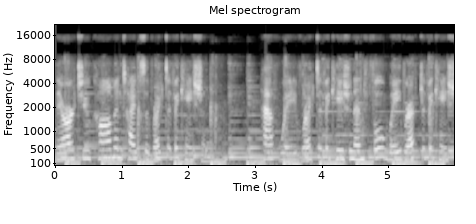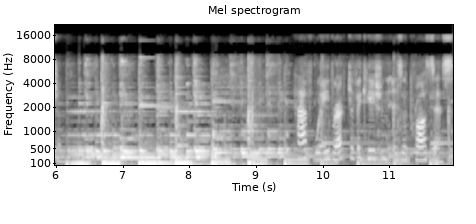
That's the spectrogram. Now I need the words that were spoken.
There are two common types of rectification. Half-wave rectification and full-wave rectification. Half-wave rectification is a process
